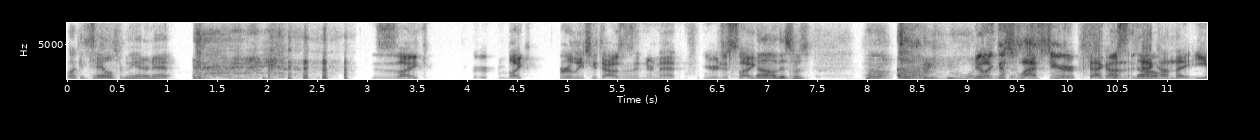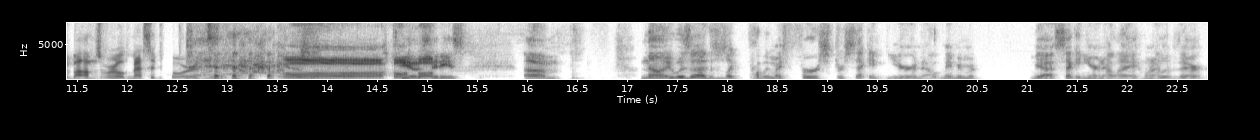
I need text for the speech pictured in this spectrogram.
fucking tales from the internet this is like, er, like early 2000s internet. You're just like, no this was you're like this last year. Back on was- back No. on the E Bombs World message boards. Oh, GeoCities. Um, no, it was uh, this was like probably my first or second year in L. Maybe my- yeah, second year in LA when I lived there.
